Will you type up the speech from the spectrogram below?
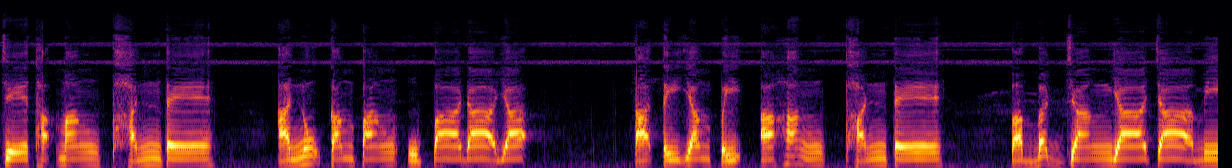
เจทะมังพันเต อนุกัมปังอุปาดายะ ตติยัมปิอหังพันเตปบัจจังยาจามิ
